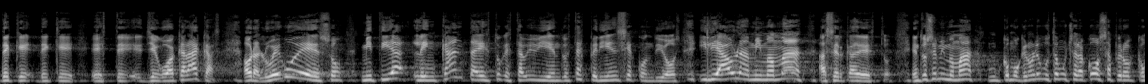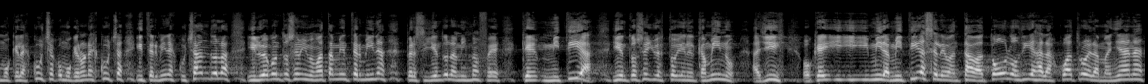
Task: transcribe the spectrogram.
de que, de que este, llegó a Caracas. Ahora, luego de eso, mi tía le encanta esto que está viviendo, esta experiencia con Dios, y le habla a mi mamá acerca de esto. Entonces mi mamá como que no le gusta mucho la cosa, pero como que la escucha, como que no la escucha, y termina escuchándola y luego entonces mi mamá también termina persiguiendo la misma fe que mi tía. Y entonces yo estoy en el camino allí, ¿ok? Y, mira, mi tía se levantaba todos los días a las 4 de la mañana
